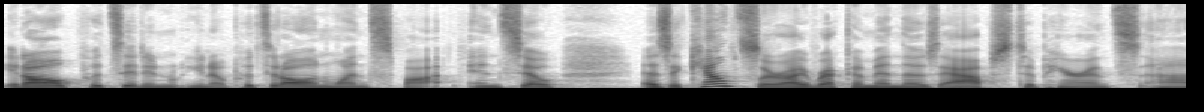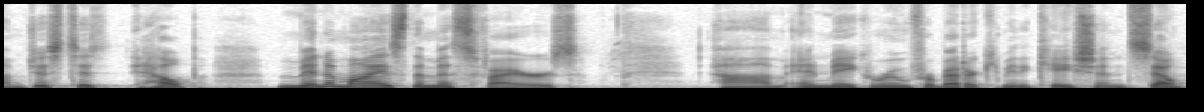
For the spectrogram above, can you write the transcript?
It all puts it in, you know, puts it all in one spot. And so as a counselor, I recommend those apps to parents um, just to help minimize the misfires um, and make room for better communication. So,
